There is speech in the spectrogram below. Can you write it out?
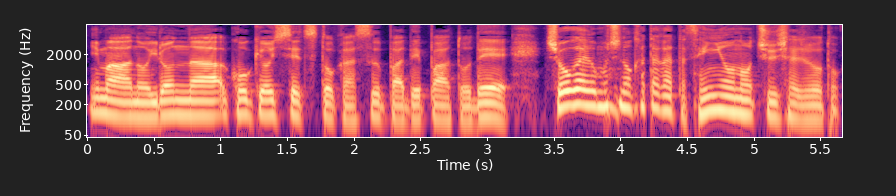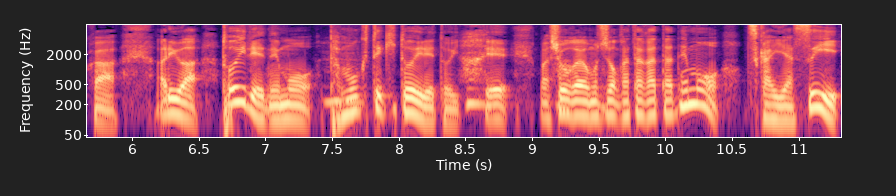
今あのいろんな公共施設とかスーパーデパートで障害をお持ちの方々専用の駐車場とかあるいはトイレでも多目的トイレといって、うんはい、まあ障害をお持ちの方々でも使いやすい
